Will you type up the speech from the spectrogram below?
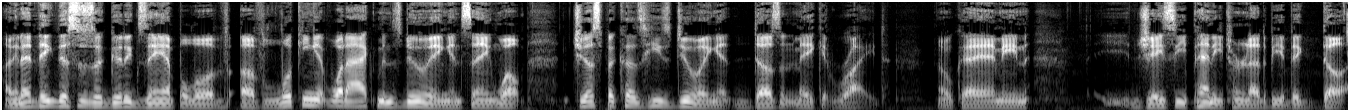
I mean, I think this is a good example of of looking at what Ackman's doing and saying, well, just because he's doing it doesn't make it right. Okay, I mean. J.C. Penney turned out to be a big dud,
